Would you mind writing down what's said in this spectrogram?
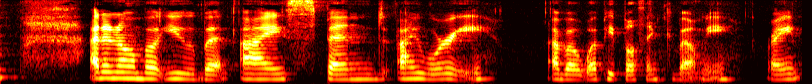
I don't know about you, but I spend, I worry about what people think about me, right?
